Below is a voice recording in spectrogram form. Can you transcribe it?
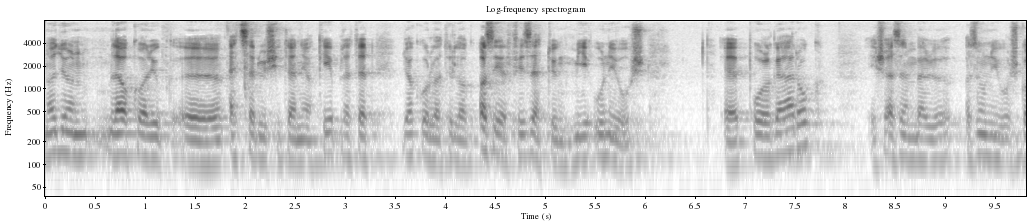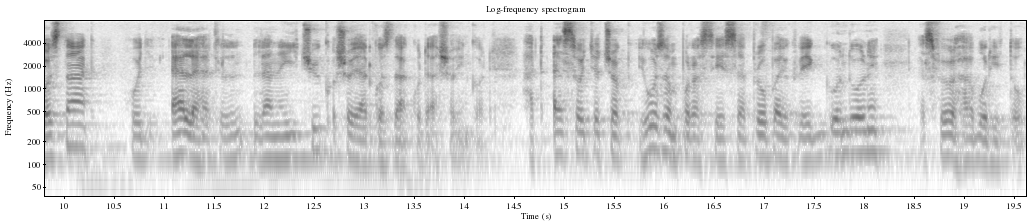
nagyon le akarjuk ö, egyszerűsíteni a képletet, gyakorlatilag azért fizetünk mi uniós ö, polgárok, és ezen belül az uniós gazdák, hogy ellehetetlenítsük a saját gazdálkodásainkat. Hát ez, hogyha csak józan paraszt észre próbáljuk végig gondolni, ez fölháborító.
